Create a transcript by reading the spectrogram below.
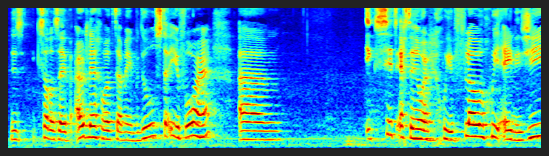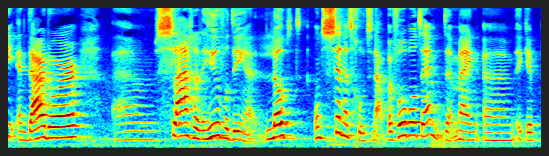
Dus ik zal dat even uitleggen wat ik daarmee bedoel. Stel je voor, uh, ik zit echt een heel erg goede flow, een goede energie. En daardoor um, slagen er heel veel dingen. Loopt het ontzettend goed. Nou, bijvoorbeeld, hè, de, mijn, um, ik heb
